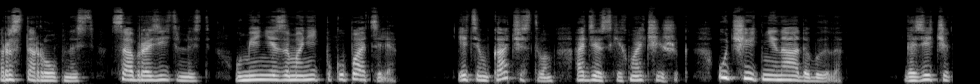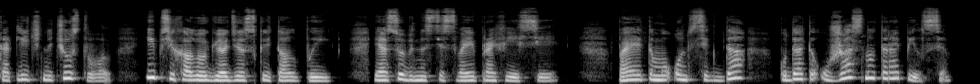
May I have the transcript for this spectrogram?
расторопность, сообразительность, умение заманить покупателя. Этим качеством одесских мальчишек учить не надо было. Газетчик отлично чувствовал и психологию одесской толпы, и особенности своей профессии, поэтому он всегда куда-то ужасно торопился.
